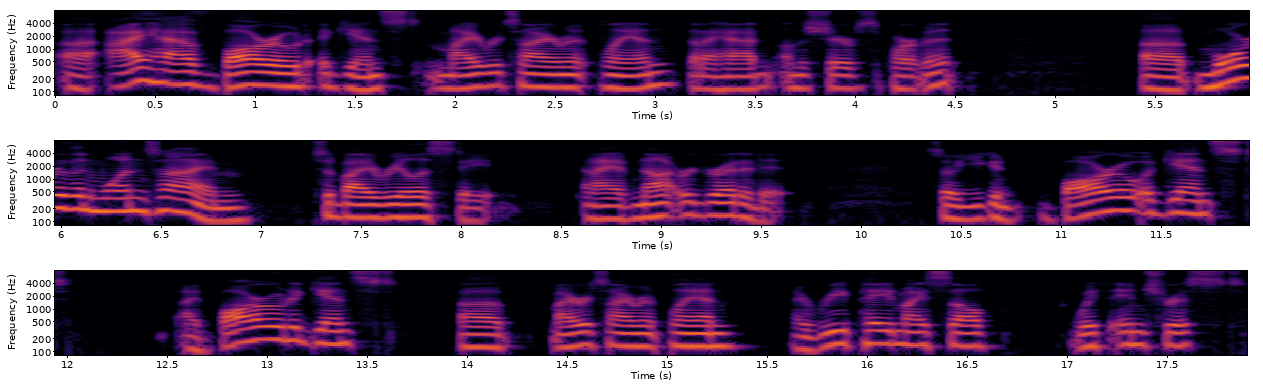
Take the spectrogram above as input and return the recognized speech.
Uh, I have borrowed against my retirement plan that I had on the sheriff's department uh, more than one time to buy real estate, and I have not regretted it. So you can borrow against. I borrowed against uh, my retirement plan. I repaid myself with interest,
